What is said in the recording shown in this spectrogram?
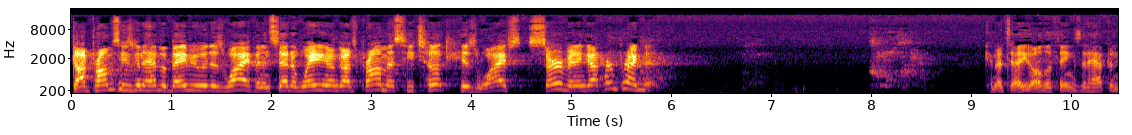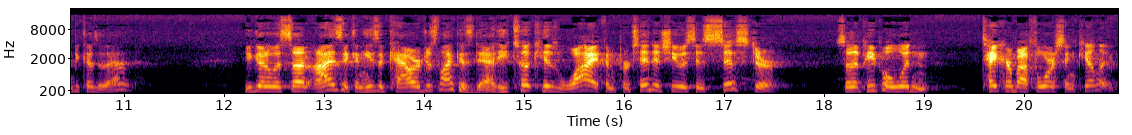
God promised he was going to have a baby with his wife, and instead of waiting on God's promise, he took his wife's servant and got her pregnant. Can I tell you all the things that happened because of that? You go to his son Isaac, and he's a coward just like his dad. He took his wife and pretended she was his sister so that people wouldn't take her by force and kill him.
